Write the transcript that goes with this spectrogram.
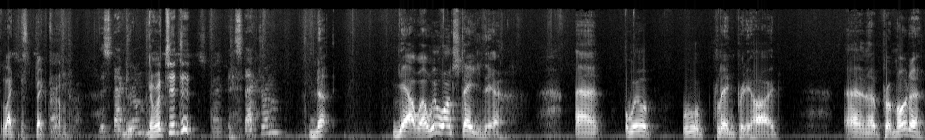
like the Spectrum. The Spectrum? The- What's it? the- Spectrum? No. Yeah, well, we were on stage there, and we were we were playing pretty hard, and the promoter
